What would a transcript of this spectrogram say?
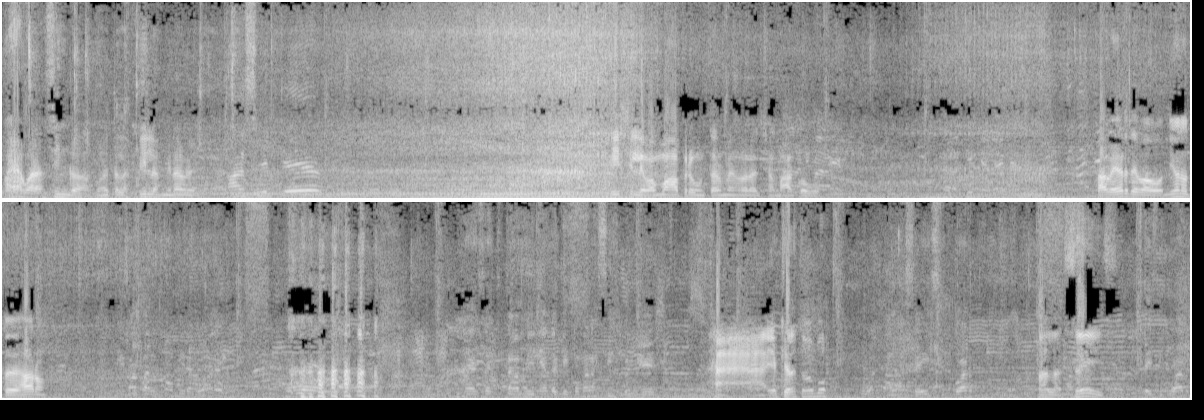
Vaya Guarancinga, ponete las pilas, mira, ve. Así que... Y si le vamos a preguntar mejor al chamaco, bo. Está verde, babo. Ni uno te dejaron. Están viniendo aquí como a las 5 y media. ¿Y a qué hora estamos vos? A las 6 y cuarto. A las 6. 6 y cuarto.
